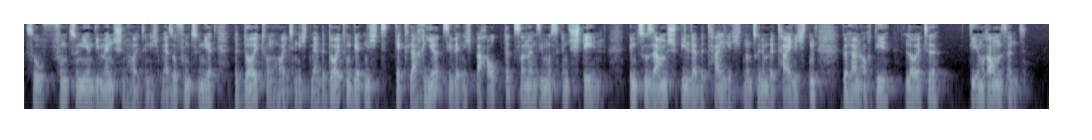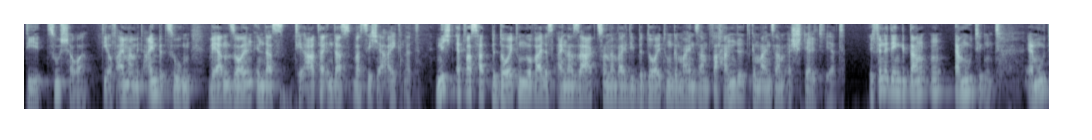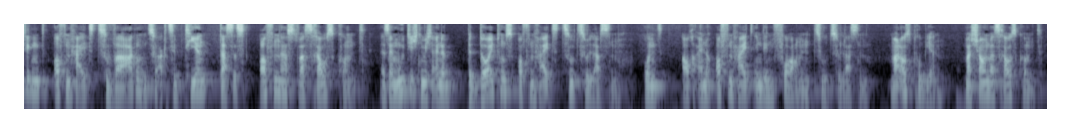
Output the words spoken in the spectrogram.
So funktionieren die Menschen heute nicht mehr. So funktioniert Bedeutung heute nicht mehr. Bedeutung wird nicht deklariert, sie wird nicht behauptet, sondern sie muss entstehen im Zusammenspiel der Beteiligten. Und zu den Beteiligten gehören auch die Leute, die im Raum sind, die Zuschauer, die auf einmal mit einbezogen werden sollen in das Theater, in das, was sich ereignet. Nicht etwas hat Bedeutung nur, weil es einer sagt, sondern weil die Bedeutung gemeinsam verhandelt, gemeinsam erstellt wird. Ich finde den Gedanken ermutigend. Ermutigend, Offenheit zu wagen und zu akzeptieren, dass es offen ist, was rauskommt. Es ermutigt mich, eine Bedeutungsoffenheit zuzulassen und auch eine Offenheit in den Formen zuzulassen. Mal ausprobieren. Mal schauen, was rauskommt.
